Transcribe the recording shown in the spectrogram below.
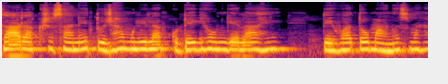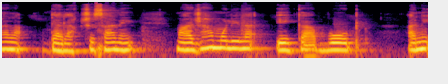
त्या राक्षसाने तुझ्या मुलीला कुठे घेऊन गेला आहे? तेव्हा तो माणूस म्हणाला त्या राक्षसाने माझ्या मुलीला एका बोट आणि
